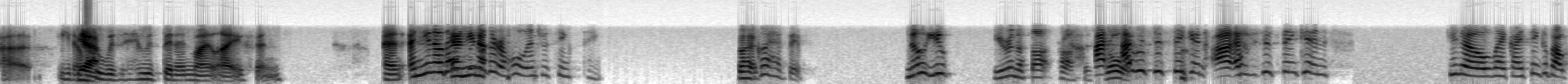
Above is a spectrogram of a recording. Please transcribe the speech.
uh you know Yeah. who was who's been in my life and and and you know that's And, you know- another whole interesting thing. Go ahead. Go ahead, babe. No, you. You're in the thought process. I, I was just thinking. I, I was just thinking. You know, like I think about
